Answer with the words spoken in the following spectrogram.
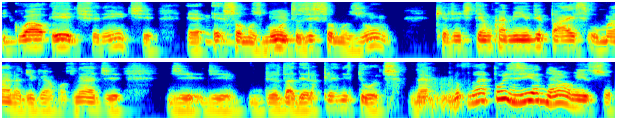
igual e diferente, é, é, uhum. somos muitos e somos um, que a gente tem um caminho de paz humana, digamos, né? de, de, de verdadeira plenitude. Né? Não, não é poesia, não, isso.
